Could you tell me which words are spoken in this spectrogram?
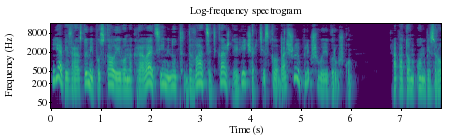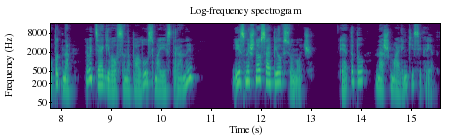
Я без раздумий пускала его на кровать и минут двадцать каждый вечер тискала большую плюшевую игрушку. А потом он безропотно вытягивался на полу с моей стороны и смешно сопел всю ночь. Это был наш маленький секрет.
